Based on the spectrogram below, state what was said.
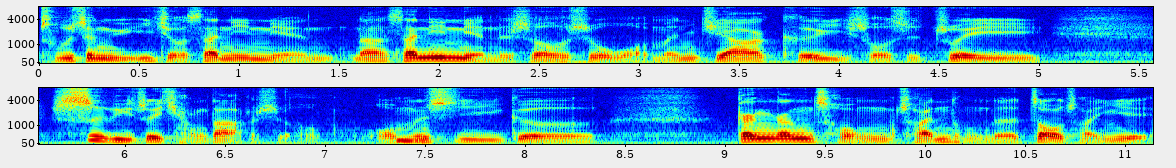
出生于一九三零年，那三零年的时候是我们家可以说是最势力最强大的时候。我们是一个刚刚从传统的造船业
